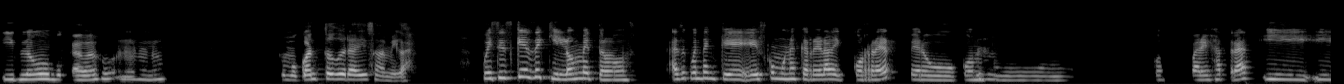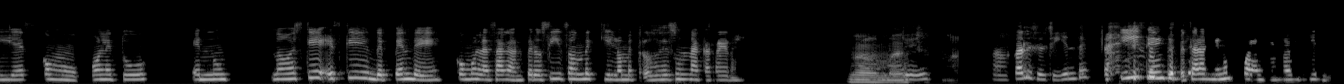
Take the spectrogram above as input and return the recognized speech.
y luego boca abajo, no, no, no. ¿Cómo cuánto dura eso, amiga? Pues es que es de kilómetros. Haz de cuenta que es como una carrera de correr, pero con tu con tu pareja atrás y, y es como ponle tú en un no, es que es que depende cómo las hagan, pero sí son de kilómetros, es una carrera. No manches. Ah, ¿Cuál es el siguiente? Y tienen que pesar al menos 49 kilos.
